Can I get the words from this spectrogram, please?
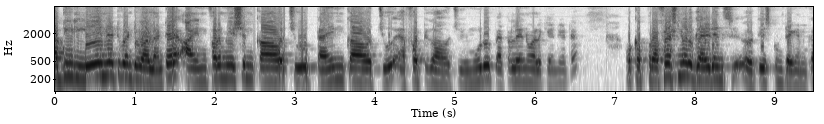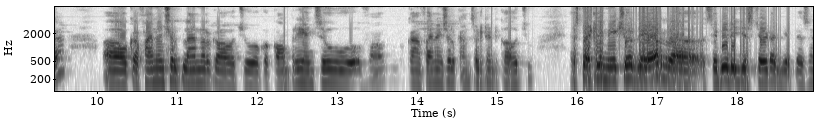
అది లేనటువంటి వాళ్ళు అంటే ఆ ఇన్ఫర్మేషన్ కావచ్చు టైం కావచ్చు ఎఫర్ట్ కావచ్చు ఈ మూడు పెట్టలేని వాళ్ళకి ఏంటంటే ఒక ప్రొఫెషనల్ గైడెన్స్ తీసుకుంటే కనుక ఒక ఫైనాన్షియల్ ప్లానర్ కావచ్చు ఒక కాంప్రిహెన్సివ్ ఫైనాన్షియల్ కన్సల్టెంట్ కావచ్చు especially make sure they are SEBI registered అని చెప్పేసి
